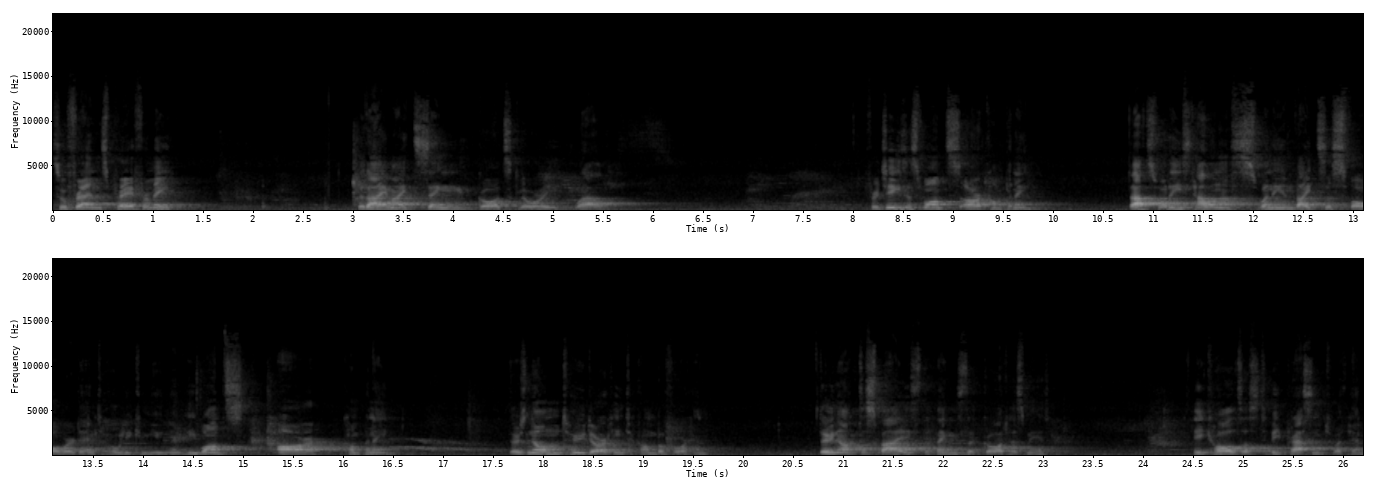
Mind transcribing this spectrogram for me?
So, friends, pray for me that I might sing God's glory well. For Jesus wants our company. That's what he's telling us when he invites us forward into Holy Communion. He wants our company. There's none too dirty to come before him. Do not despise the things that God has made. He calls us to be present with him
